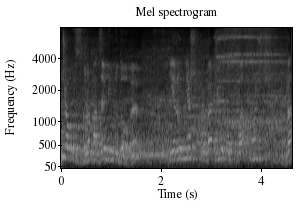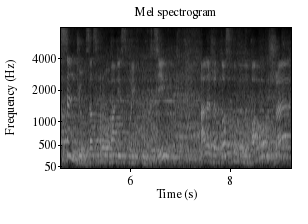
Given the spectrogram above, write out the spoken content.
udział w zgromadzeniu ludowym i również wprowadził odpłatność dla sędziów za sprawowanie swoich funkcji, ale że to spowodowało, że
